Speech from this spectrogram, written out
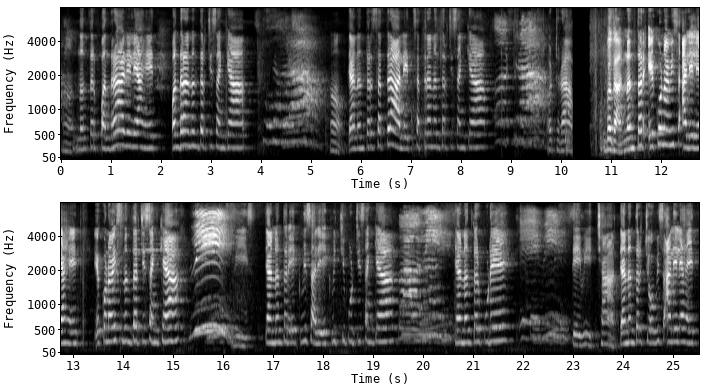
हं, नंतर पंधरा आलेले आहेत. पंधरा नंतरची संख्या? हं, त्यानंतर सतरा आलेत. सतरा नंतरची संख्या? अठरा. बघा नंतर एकोणावीस आलेले आहेत. एकोणावीस नंतरची संख्या? वीस. त्यानंतर एकवीस आले. एकवीसची पुढची संख्या? त्यानंतर पुढे? तेवीस छान त्यानंतर चोवीस आलेले आहेत.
